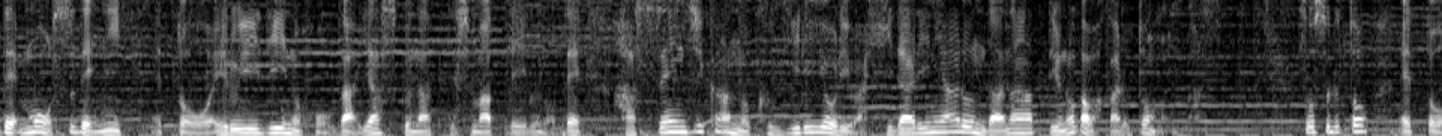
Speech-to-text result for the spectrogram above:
でもうすでに、えっと、LED の方が安くなってしまっているので8000時間の区切りよりは左にあるんだなっていうのが分かると思います。そうすると、えっと、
